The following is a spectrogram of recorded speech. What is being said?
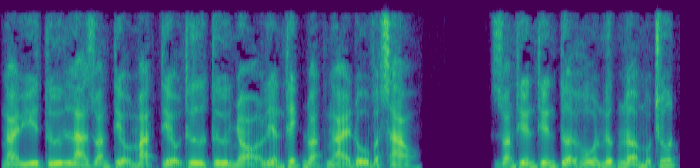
ngài ý tứ là doãn tiểu mạt tiểu thư từ nhỏ liền thích đoạt ngài đồ vật sao. Doan thiến thiến tựa hồ nước nở một chút,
